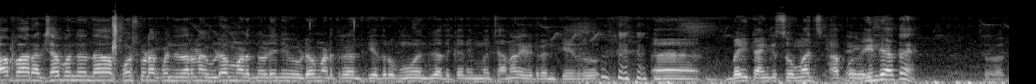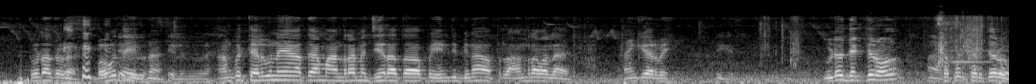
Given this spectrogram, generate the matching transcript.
ಪಾಪ ರಕ್ಷಾ ಬಂಧನದ ಪೋಸ್ಟ್ ಕೊಡಕ್ ಬಂದಿದಾರ. ನಾವು ವಿಡಿಯೋ ಮಾಡೋದು ನೋಡಿ ನೀವು ವಿಡಿಯೋ ಮಾಡ್ತೀರ ಅಂತ ಕೇಳಿದ್ರು. ಹ್ಞೂ ಅಂದ್ವಿ ಅದಕ್ಕೆ ನಿಮ್ಮ ಚಾನಲ್ ಹೇಳ್ರಿ ಅಂತ ಕೇಳಿದ್ರು. Bye thank you so much ಅಪ್ಪ ಹಿಂದಿ ಆತ? थोड़ा थोड़ा बहुत है ತೆಲುಗುನೇ हमको तेलुगु ಆಂಧ್ರ आता हम ಆತ में ಹಿಂದಿ ಬಿನಾ था आप हिंदी बिना आंध्रा वाला ವಿಡಿಯೋ थैंक यू यार भाई वीडियो रहो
